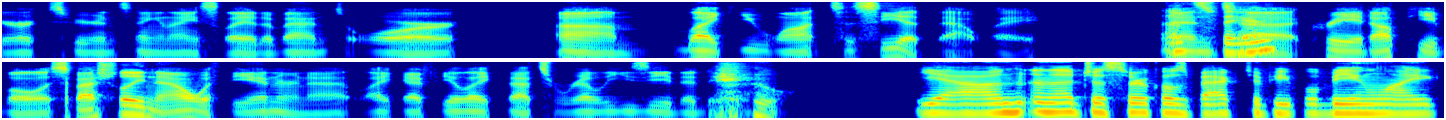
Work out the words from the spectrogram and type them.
you're experiencing an isolated event or um like you want to see it that way That's and fair. to create upheaval especially now with the internet like i feel like that's real easy to do Yeah, and, and that just circles back to people being like,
